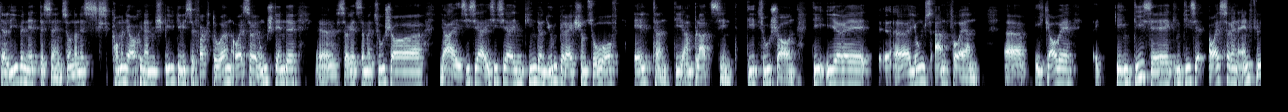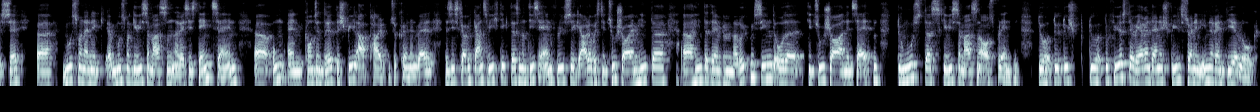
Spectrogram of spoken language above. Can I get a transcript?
der liebe Nette sein, sondern es kommen ja auch in einem Spiel gewisse Faktoren, äußere Umstände, äh, sage jetzt einmal Zuschauer, ja, es ist ja, es ist ja im Kinder- und Jugendbereich schon so oft Eltern, die am Platz sind, die zuschauen, die ihre äh, Jungs anfeuern. Äh, ich glaube, gegen diese, gegen diese äußeren Einflüsse äh, muss man eine, äh, muss man gewissermaßen resistent sein, äh, um ein konzentriertes Spiel abhalten zu können, weil das ist, glaube ich, ganz wichtig, dass man diese Einflüsse, egal ob es die Zuschauer im Hinter, äh, hinter dem Rücken sind oder die Zuschauer an den Seiten, du musst das gewissermaßen ausblenden. Du, du, du, du, du führst ja während eines Spiels so einen inneren Dialog.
